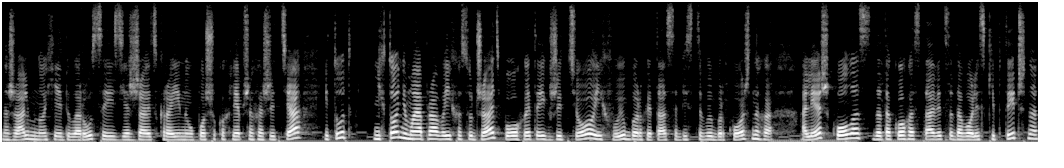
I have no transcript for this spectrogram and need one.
на жаль многія беларусы з'язджаюць краіны ў пошуках лепшага жыцця і тут Ніхто не мае права іх асуджаць, бо гэта іх жыццё, іх выбар, гэта асабісты выбар кожнага, але ж колас да такога ставіцца даволі скептычна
